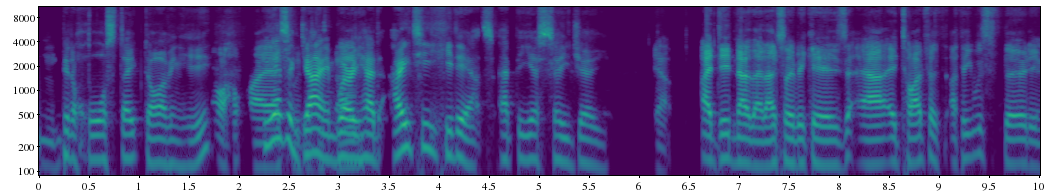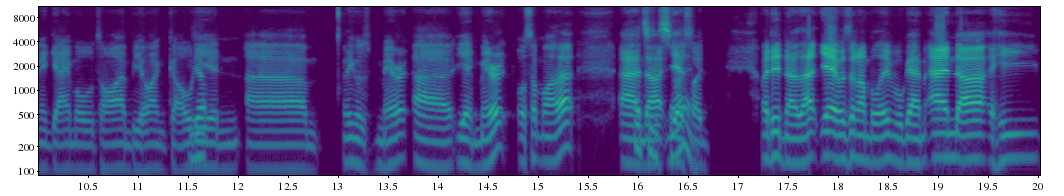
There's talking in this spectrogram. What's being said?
Mhm. bit of horse deep diving here. Oh, he has a actually did the game where he had 80 hitouts at the SCG. Yeah, I did know that actually because uh, it tied for I think it was third in a game all time behind Goldie Yep. and um, I think it was Merritt, uh, yeah, Merritt or something like that. And uh, yes, I. I did know that. Yeah, it was an unbelievable game, and uh, he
